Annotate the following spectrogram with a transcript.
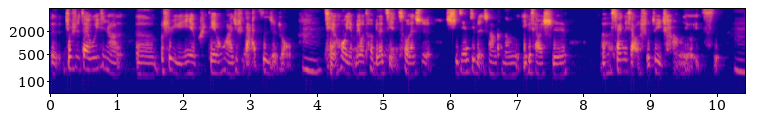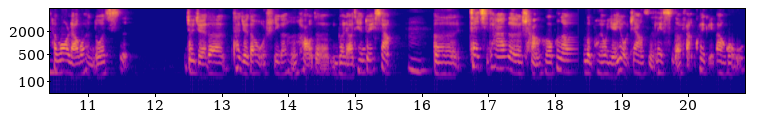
呃就是在微信上，嗯、不是语音也不是电话，就是打字这种，嗯前后也没有特别的紧凑，但是时间基本上可能一个小时，呃三个小时最长有一次。嗯，他跟我聊过很多次，就觉得他觉得我是一个很好的一个聊天对象。嗯呃，在其他的场合碰到的朋友也有这样子类似的反馈给到过我，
